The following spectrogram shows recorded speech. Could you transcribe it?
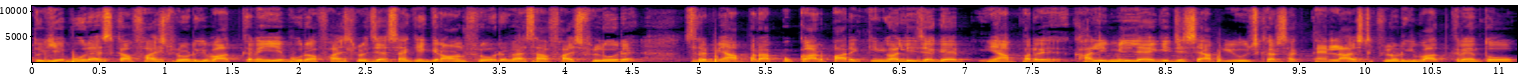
तो ये पूरा इसका फ़र्स्ट फ्लोर की बात करें, ये पूरा फ़र्स्ट फ्लोर जैसा कि ग्राउंड फ्लोर वैसा फ़र्स्ट फ्लोर है। सिर्फ़ यहाँ पर आपको कार पार्किंग वाली जगह यहाँ पर खाली मिल जाएगी, जिसे आप यूज़ कर सकते हैं। लास्ट फ्लोर की बात करें तो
